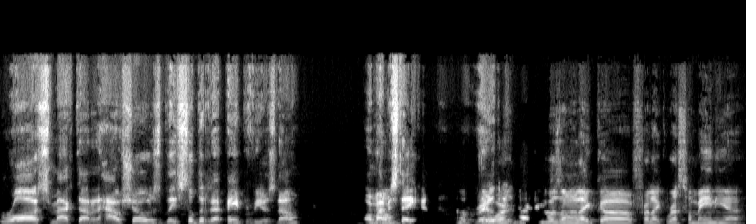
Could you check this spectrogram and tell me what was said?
Raw, SmackDown, and house shows. They still did it at pay per views, no? Or am I No. mistaken? Nope, Really? I think it was only like uh for like WrestleMania,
